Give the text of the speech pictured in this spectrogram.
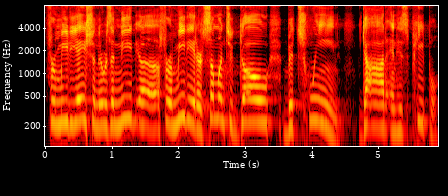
for mediation. There was a need uh, for a mediator, someone to go between God and his people.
